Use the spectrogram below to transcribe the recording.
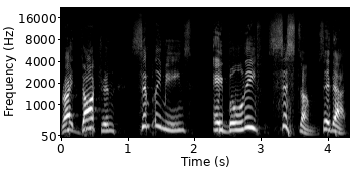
Right? Doctrine simply means a belief system. Say that.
